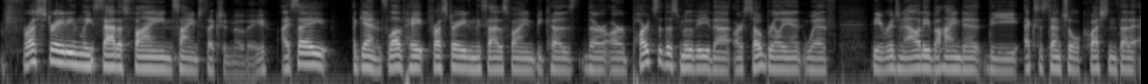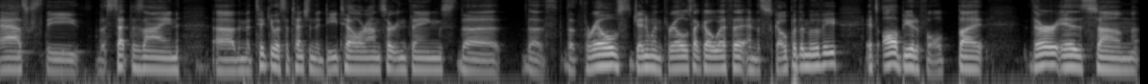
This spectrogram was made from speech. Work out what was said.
frustratingly satisfying science fiction movie. I say again, it's love, hate, frustratingly satisfying because there are parts of this movie that are so brilliant with the originality behind it, the existential questions that it asks, the the set design, uh, the meticulous attention to detail around certain things, the the the thrills, genuine thrills that go with it, and the scope of the movie. It's all beautiful, but there is some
